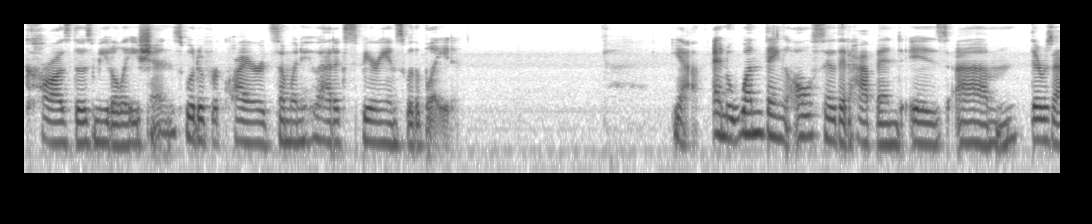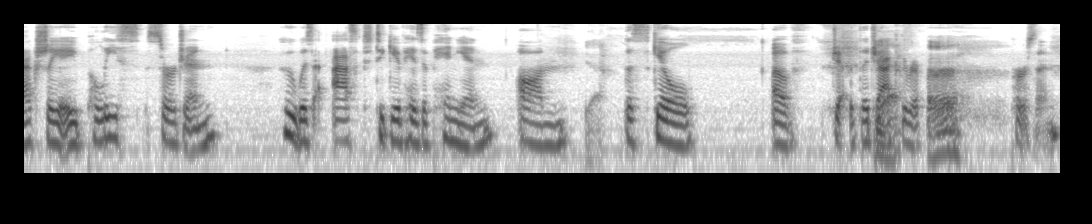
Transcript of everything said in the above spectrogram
cause those mutilations would have required someone who had experience with a blade. Yeah and one thing also that happened is um, there was actually a police surgeon who was asked to give his opinion on Yeah. the skill of Ja the jack Yeah, the ripper. uh, person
